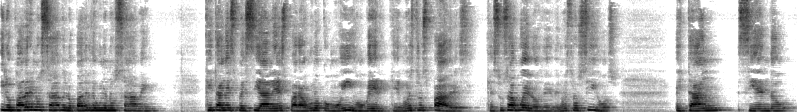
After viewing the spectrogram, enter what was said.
Y los padres no saben, los padres de uno no saben qué tan especial es para uno como hijo ver que nuestros padres, que sus abuelos de, nuestros hijos, están siendo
